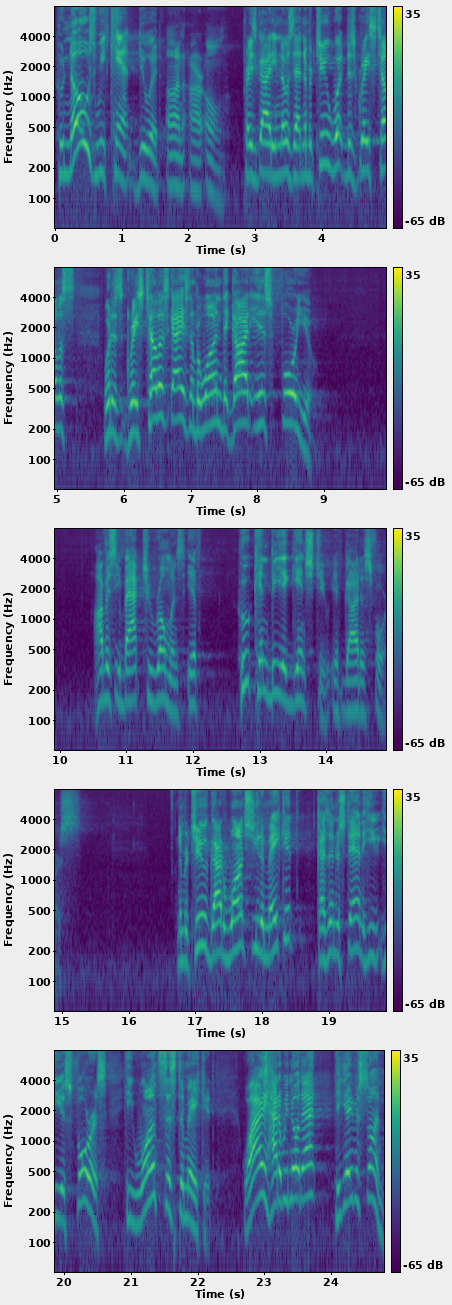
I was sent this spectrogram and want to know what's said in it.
who knows we can't do it on our own. Praise God, He knows that. Number two, what does grace tell us? What does grace tell us, guys? Number one, that God is for you. Obviously, back to Romans, if who can be against you if God is for us? Number two, God wants you to make it. Guys, understand he, he is for us. He wants us to make it. Why? How do we know that? He gave his son.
